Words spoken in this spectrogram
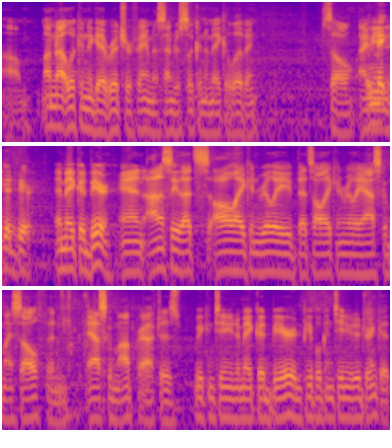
Um, I'm not looking to get rich or famous. I'm just looking to make a living. So I mean, make good beer. And make good beer. And honestly, that's all I can really. That's all I can really ask of myself and ask of Mobcraft is we continue to make good beer and people continue to drink it.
